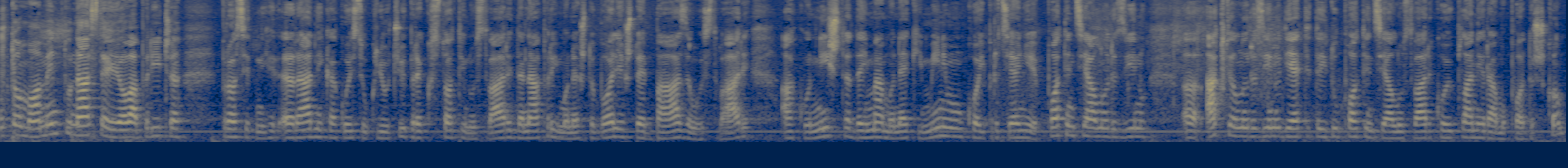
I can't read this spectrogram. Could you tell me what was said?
U tom momentu nastaje i ova priča prosjetnih radnika koji se uključuju preko stotinu stvari da napravimo nešto bolje što je baza u stvari. Ako ništa da imamo neki minimum koji procjenjuje potencijalnu razinu, e, aktualnu razinu djeteta i tu potencijalnu stvar koju planiramo podrškom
